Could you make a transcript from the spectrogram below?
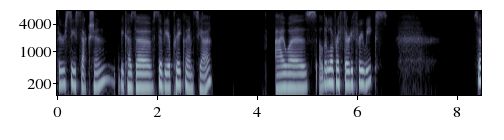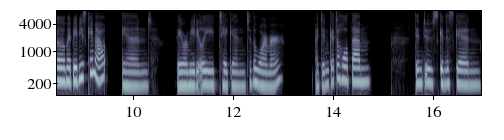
through C section because of severe preeclampsia. I was a little over 33 weeks. So my babies came out and they were immediately taken to the warmer. I didn't get to hold them, didn't do skin to skin,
